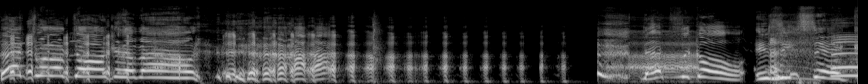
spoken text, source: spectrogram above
that's what I'm talking about. that's the goal. Is he sick?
